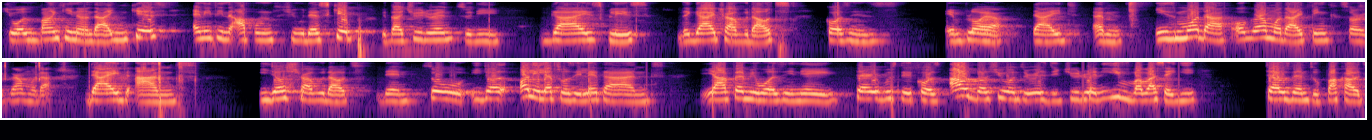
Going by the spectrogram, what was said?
she was banking on that in case anything happened she would escape with her children to the guy's place the guy traveled out because his employer died um his mother or grandmother i think sorry grandmother died and he just traveled out then. So he just all he left was a letter and yeah, was in a terrible state because how does she want to raise the children if Baba Segi tells them to pack out?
